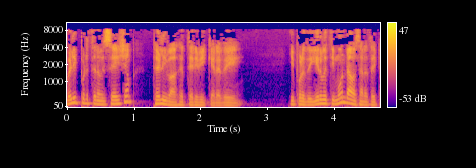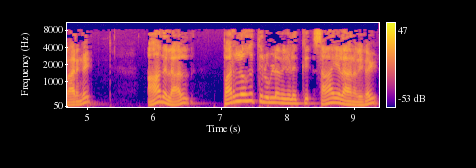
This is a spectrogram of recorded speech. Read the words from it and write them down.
வெளிப்படுத்தின விசேஷம் தெளிவாக தெரிவிக்கிறது. இப்பொழுது இருபத்தி மூன்றாம் வசனத்தை பாருங்கள். ஆதலால் பரலோகத்தில் உள்ளவைகளுக்கு சாயலானவைகள்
